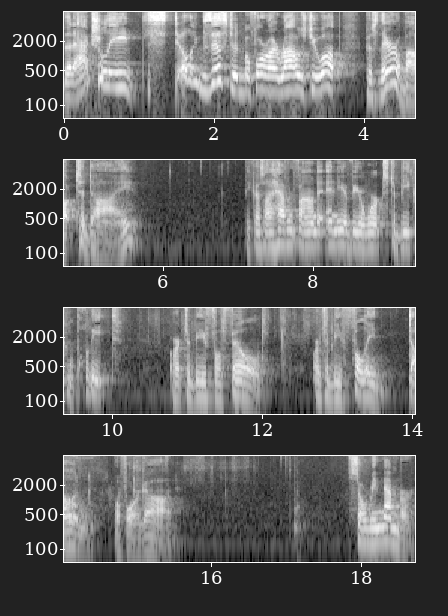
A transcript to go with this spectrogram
that actually still existed before I roused you up because they're about to die because I haven't found any of your works to be complete or to be fulfilled or to be fully done before God. So remember,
